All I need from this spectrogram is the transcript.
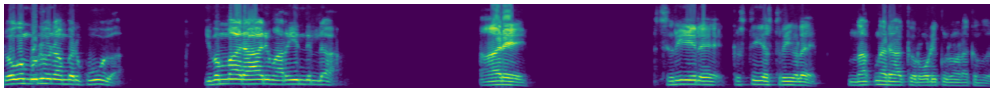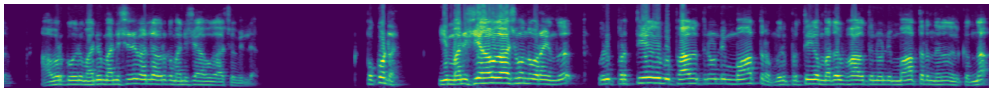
ലോകം മുഴുവനാകുമ്പോൾ കൂവുക. ഇവന്മാരാരും അറിയുന്നില്ല. ആരെ? സിറിയയിലെ ക്രിസ്തീയ സ്ത്രീകളെ നഗ്നരാക്കി റോഡിക്കുള്ള നടക്കുന്നത്. അവർക്ക് ഒരു മനു മനുഷ്യനുമല്ല അവർക്ക് മനുഷ്യാവകാശവുമില്ല. പൊക്കോട്ടെ. ഈ മനുഷ്യാവകാശം എന്ന് പറയുന്നത് ഒരു പ്രത്യേക വിഭാഗത്തിനു വേണ്ടി മാത്രം ഒരു പ്രത്യേക മതവിഭാഗത്തിനു വേണ്ടി മാത്രം നിലനിൽക്കുന്ന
